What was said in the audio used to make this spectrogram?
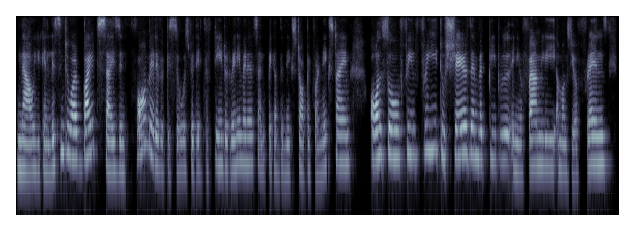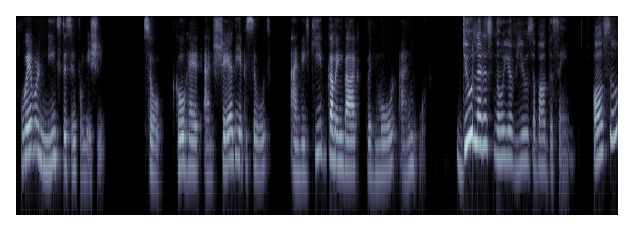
Now you can listen to our bite-sized informative episodes within 15 to 20 minutes and pick up the next topic for next time. Also, feel free to share them with people in your family, amongst your friends, whoever needs this information. So go ahead and share the episodes and we'll keep coming back with more and more. Do let us know your views about the same. Also,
